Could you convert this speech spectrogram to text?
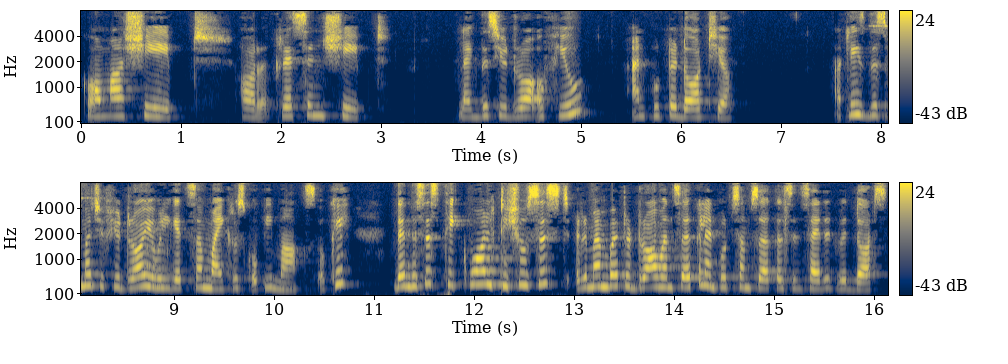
Comma shaped or crescent shaped. Like this you draw a few and put a dot here. At least this much if you draw, you will get some microscopy marks, okay? Then this is thick wall tissue cyst. Remember to draw one circle and put some circles inside it with dots.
